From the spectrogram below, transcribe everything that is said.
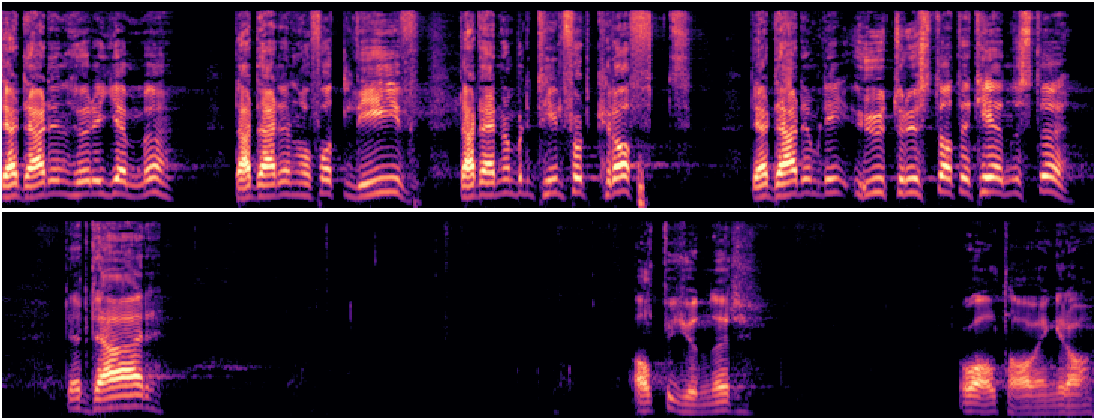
Det er der den hører hjemme. Det er der den har fått liv. Det er der den blir tilført kraft. Det er der den blir utrusta til tjeneste. Det er der alt begynner, og alt avhenger av.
